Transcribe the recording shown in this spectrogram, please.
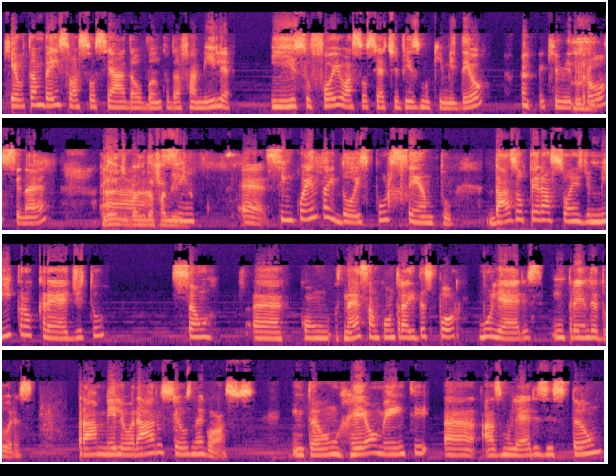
que eu também sou associada ao Banco da Família, e isso foi o associativismo que me deu, que me uhum. trouxe, né? Grande Banco da Família. Cinco, é, 52% das operações de microcrédito são, é, com, né, são contraídas por mulheres empreendedoras para melhorar os seus negócios. Então, realmente, uh, as mulheres estão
